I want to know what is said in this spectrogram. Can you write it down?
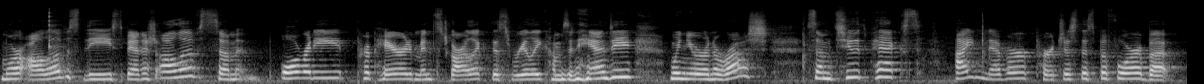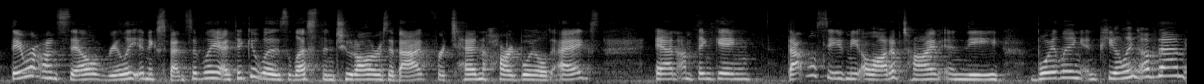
more olives, the Spanish olives, some already prepared minced garlic. This really comes in handy when you're in a rush. Some toothpicks. I never purchased this before, but they were on sale really inexpensively. I think it was less than $2 a bag for 10 hard-boiled eggs. And I'm thinking, that will save me a lot of time in the boiling and peeling of them.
